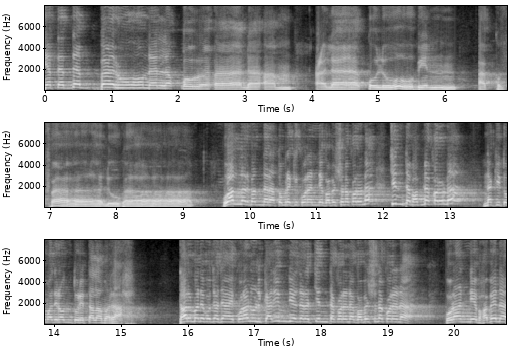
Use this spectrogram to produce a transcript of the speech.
ইয়াতাদাব্বারুনাল কুরআনা আম আলা কুলুবিন বান্দারা, তোমরা কি কোরআন নিয়ে গবেষণা করো না? চিন্তা ভাবনা করো না? নাকি তোমাদের অন্তরে তালা মারা তার মানে বোঝা যায়, কোরআনুল কারিম নিয়ে যারা চিন্তা করে না, গবেষণা করে না, কোরআন নিয়ে ভাবে না,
